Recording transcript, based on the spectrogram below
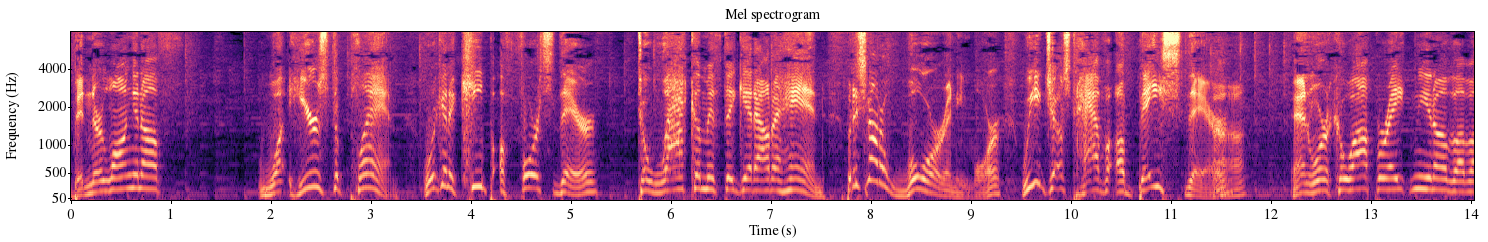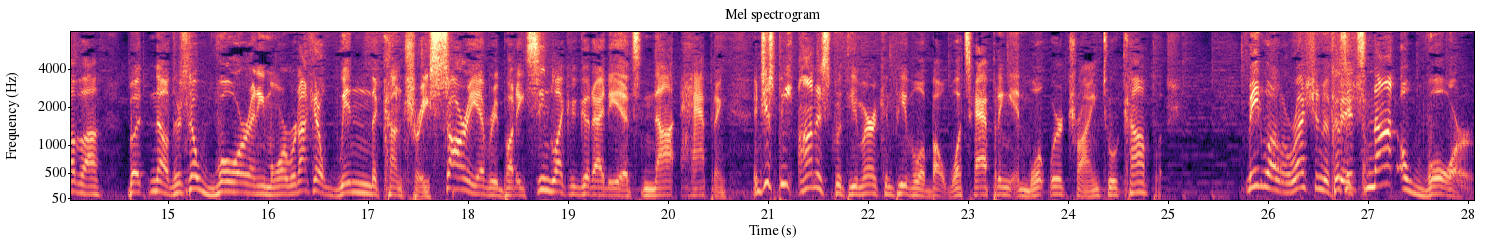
been there long enough. What? Here's the plan. We're going to keep a force there." To whack them if they get out of hand. But it's not a war anymore. We just have a base there uh-huh. and we're cooperating, you know, blah, blah, blah. But no, there's no war anymore. We're not going to win the country. Sorry, everybody. Seemed like a good idea. It's not happening. And just be honest with the American people about what's happening and what we're trying to accomplish. Meanwhile, a Russian official. Because it's not a war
